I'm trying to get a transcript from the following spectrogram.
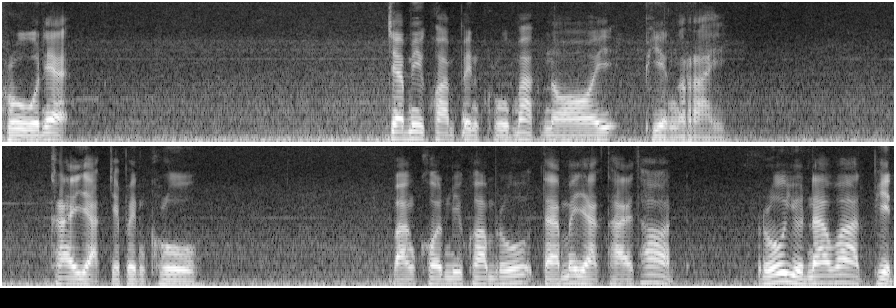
ครูเนี่ยจะมีความเป็นครูมากน้อยเพียงไร ใครอยากจะเป็นครู บางคนมีความรู้แต่ไม่อยากถ่ายทอด รู้อยู่หนะว่าผิด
